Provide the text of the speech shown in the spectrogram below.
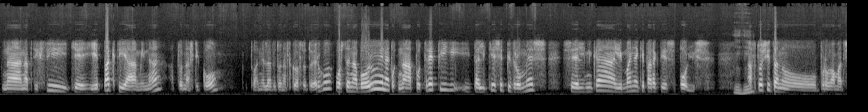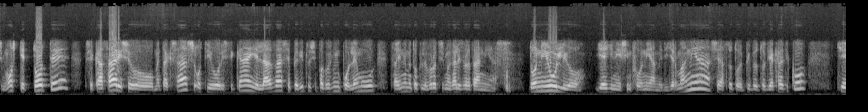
να αναπτυχθεί και η επάκτεια άμυνα από το ναυτικό, το ανέλαβε το ναυτικό αυτό το έργο, ώστε να μπορεί να, αποτρέπει Ιταλικές επιδρομές σε ελληνικά λιμάνια και παράκτιες πόλεις. Mm-hmm. Αυτός ήταν ο προγραμματισμός και τότε ξεκαθάρισε ο Μεταξάς ότι οριστικά η Ελλάδα σε περίπτωση παγκοσμίου πολέμου θα είναι με το πλευρό της Μεγάλης Βρετανίας. Τον Ιούλιο έγινε η συμφωνία με τη Γερμανία σε αυτό το επίπεδο το διακρατικό και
